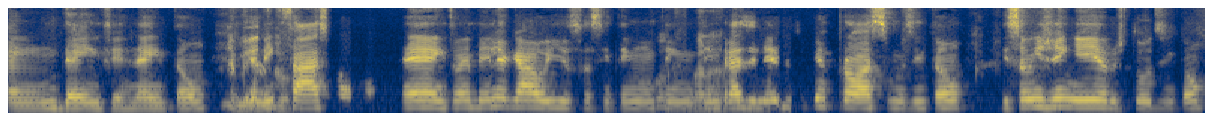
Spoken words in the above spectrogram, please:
em Denver, né? Então, é, é bem fácil É, então é bem legal isso, assim, tem, Pô, tem, tem brasileiros super próximos, então, e são engenheiros todos, então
